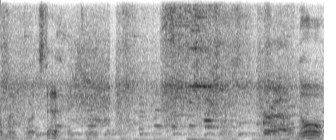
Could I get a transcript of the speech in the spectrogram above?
Oh my god, is that a hacker? Bruh. No!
